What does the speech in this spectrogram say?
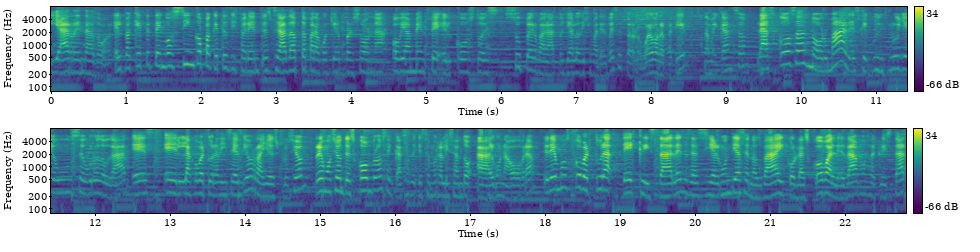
y arrendador. El paquete tengo cinco paquetes diferentes, se adapta para cualquier persona. Obviamente el costo es súper barato, ya lo dije varias veces, pero lo vuelvo a repetir, no me canso. Las cosas normales que incluye un seguro de hogar es la cobertura de incendio, rayo de explosión, remoción de escombros en caso de que estemos realizando alguna obra. Tenemos cobertura de cristales, o sea, si algún día se nos va y con la escoba le damos al cristal,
